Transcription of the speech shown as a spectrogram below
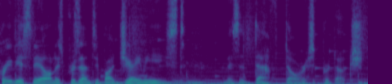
Previously On is presented by Jamie East and is a Daft Doris production.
